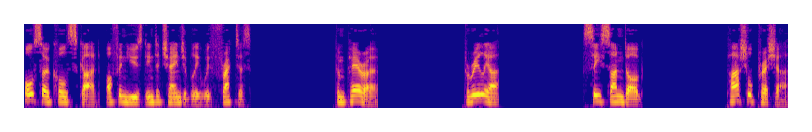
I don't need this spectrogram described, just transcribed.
Also called scud, often used interchangeably with fractus. Pampero. Parhelia See sundog Partial pressure.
